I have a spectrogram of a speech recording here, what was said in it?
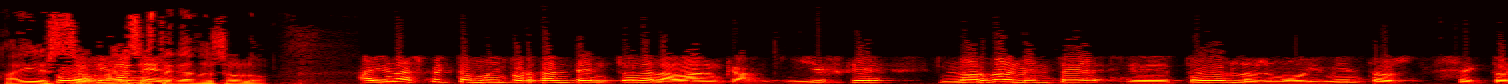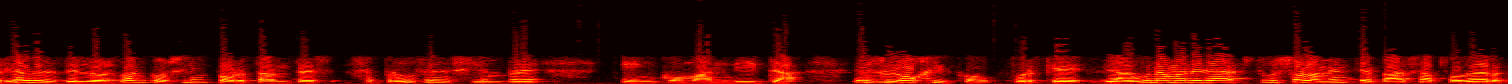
Ahí, es, ahí se está quedando solo. Hay un aspecto muy importante en toda la banca y es que normalmente eh, todos los movimientos sectoriales de los bancos importantes se producen siempre en comandita. Es lógico, porque de alguna manera tú solamente vas a poder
